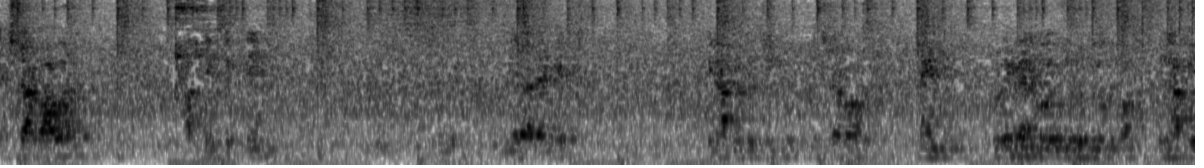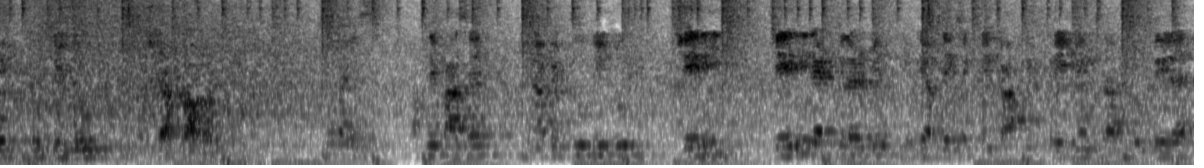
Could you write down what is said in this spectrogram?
extra power आप देख सकते हैं। मेरा रैकेट यहाँ पे two three two extra power and today can going review यहाँ पे two three two extra power अपने पास है यहाँ पे two three two cherry cherry red colour में क्योंकि आप देख सकते हैं, काफ़ी प्रीमियम सा लुक दे रहा है।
